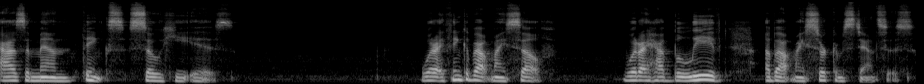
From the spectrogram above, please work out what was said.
as a man thinks, so he is. What I think about myself, what I have believed about my circumstances,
